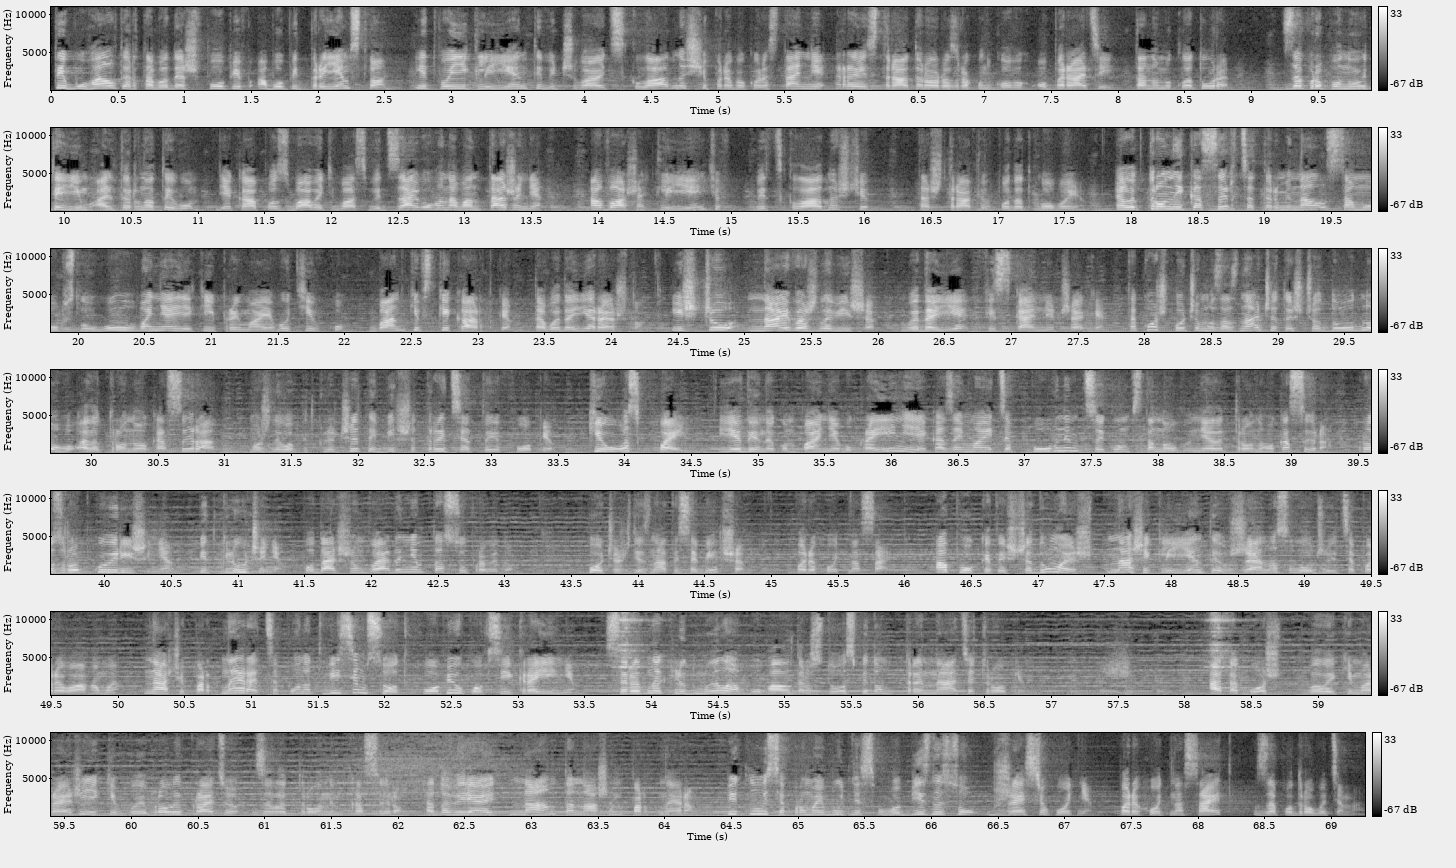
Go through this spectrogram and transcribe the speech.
Ти бухгалтер та ведеш ФОПів або підприємства, і твої клієнти відчувають складнощі при використанні реєстратора розрахункових операцій та номенклатури. Запропонуйте їм альтернативу, яка позбавить вас від зайвого навантаження, а ваших клієнтів від складнощів та штрафів податкової. Електронний касир це термінал самообслуговування, який приймає готівку, банківські картки та видає решту. І що найважливіше, видає фіскальні чеки. Також хочемо зазначити, що до одного електронного касира можливо підключити більше 30 ФОПів. Кіоск Pay – єдина компанія в Україні, яка займається повним циклом встановлення електронного касира, розробкою рішення, підключенням, подальшим веденням та супровідом. Хочеш дізнатися більше? Переходь на сайт. А поки ти ще думаєш, наші клієнти вже насолоджуються перевагами. Наші партнери це понад 800 ФОПів по всій країні. Серед них Людмила, бухгалтер з досвідом 13 років. А також великі мережі, які вибрали працю з електронним касиром та довіряють нам та нашим партнерам. Піклуйся про майбутнє свого бізнесу вже сьогодні. Переходь на сайт за подробицями.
